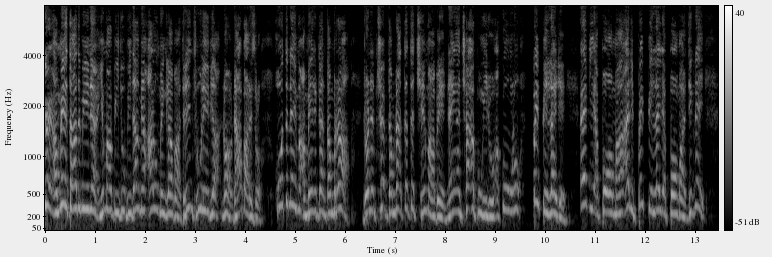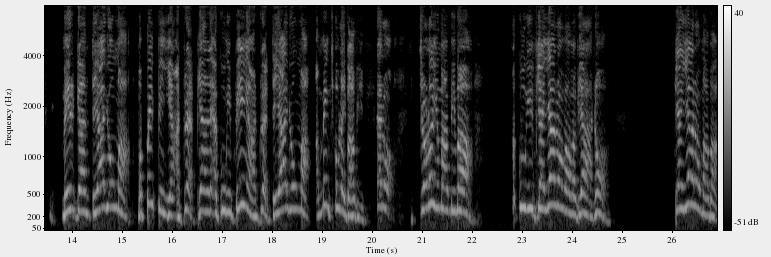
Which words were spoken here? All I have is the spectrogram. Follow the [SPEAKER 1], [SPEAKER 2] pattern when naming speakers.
[SPEAKER 1] ကဲအမေသားသမီးနဲ့ယမပီတူပီသားများအားလုံးမင်္ဂလာပါသတင်းထူးလေးပြနော်ဒါပါလေဆိုတော့ဟိုတနေ့မှာအမေရိကန်သမ္မတဒေါ်နယ်ထရမ့်သမ္မတတက်တက်ချင်းမှာပဲနိုင်ငံခြားအကူအညီတို့အကုန်လုံးပိတ်ပင်လိုက်တယ်အဲ့ဒီအပေါ်မှာအဲ့ဒီပိတ်ပင်လိုက်တဲ့အပေါ်မှာဒီကနေ့အမေရိကန်တရားရုံးမှာမပိတ်ပင်ရန်အတွက်ပြန်လဲအကူအညီပေးရန်အတွက်တရားရုံးမှာအမိန့်ထုတ်လိုက်ပါပြီအဲ့တော့ကျွန်တော်တို့ယမပီမှာအကူအညီပြန်ရတော့မှာပါဗျာနော်ပြန်ရတော့မှာပါ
